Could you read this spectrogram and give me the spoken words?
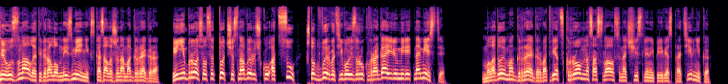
«Ты узнал это, вероломный изменник», — сказала жена Макгрегора, «и не бросился тотчас на выручку отцу, чтобы вырвать его из рук врага или умереть на месте». Молодой Макгрегор в ответ скромно сослался на численный перевес противника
